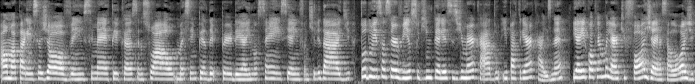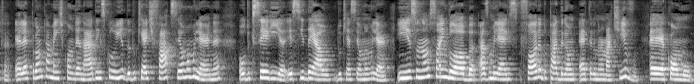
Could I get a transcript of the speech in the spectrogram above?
a uma aparência jovem, simétrica, sensual, mas sem perder, perder a inocência, a infantilidade. Tudo isso a serviço de interesses de mercado e patriarcais, né? E aí qualquer mulher que foge a essa lógica, ela é prontamente condenada e excluída do que é de fato ser uma mulher, né? Ou do que seria esse ideal do que é ser uma mulher. E isso não só engloba as mulheres fora do padrão heteronormativo, é, como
